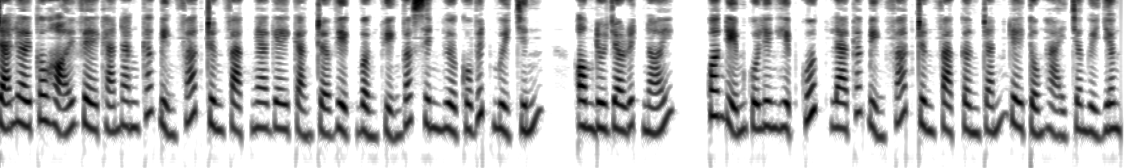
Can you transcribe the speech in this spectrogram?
trả lời câu hỏi về khả năng các biện pháp trừng phạt Nga gây cản trở việc vận chuyển vaccine ngừa COVID-19, ông Dujarric nói, quan điểm của Liên Hiệp Quốc là các biện pháp trừng phạt cần tránh gây tổn hại cho người dân.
